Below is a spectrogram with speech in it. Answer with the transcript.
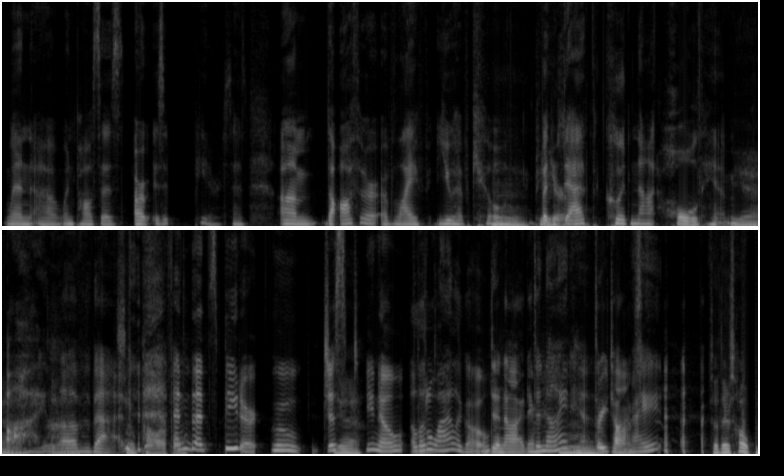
when uh, when Paul says, or is it Peter says, um, "The author of life you have killed, Mm, but death could not hold him." Yeah. Oh, I love that. so powerful and that's Peter, who just Yeah. you know a little while ago Denied him denied him three times. Right? so there's hope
